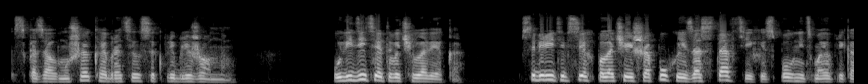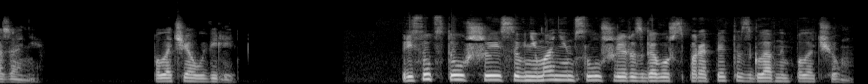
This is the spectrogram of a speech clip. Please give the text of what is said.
— сказал Мушек и обратился к приближенным. «Уведите этого человека. Соберите всех палачей шапуха и заставьте их исполнить мое приказание». Палача увели. Присутствовавшие со вниманием слушали разговор с парапета с главным палачом.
